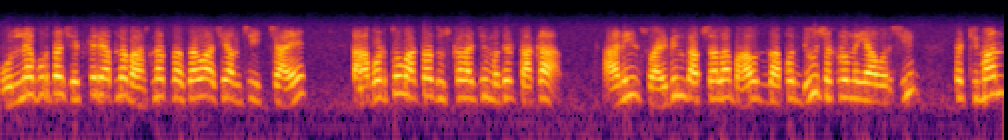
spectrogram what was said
बोलण्यापुरता शेतकरी आपल्या भाषणात नसावा अशी आमची इच्छा आहे. ताबडतोब आता दुष्काळाची मदत टाका आणि सोयाबीन कापसाला भाव आपण देऊ शकलो नाही यावर्षी तर किमान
